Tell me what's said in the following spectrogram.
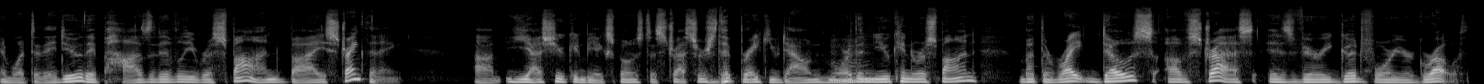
and what do they do? They positively respond by strengthening um, yes you can be exposed to stressors that break you down more than you can respond but the right dose of stress is very good for your growth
